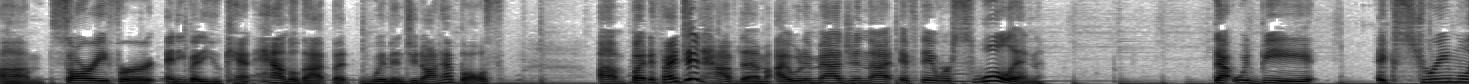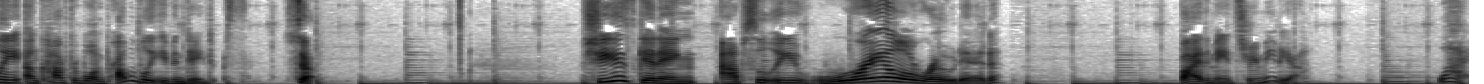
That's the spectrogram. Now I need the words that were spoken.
Um, sorry for anybody who can't handle that, but women do not have balls. Um, but if I did have them, I would imagine that if they were swollen, that would be extremely uncomfortable and probably even dangerous. So, she is getting absolutely railroaded by the mainstream media. Why?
